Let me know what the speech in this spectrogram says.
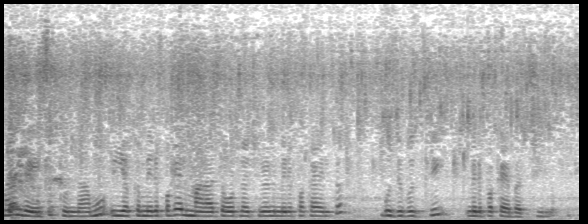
మనం వేసుకుందాము. ఈ యొక్క మిరపకాయలు మన తోటలో వచ్చిన మిరపకాయలతో బుజ్జి బుజ్జి మిరపకాయ బజ్జీలు.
